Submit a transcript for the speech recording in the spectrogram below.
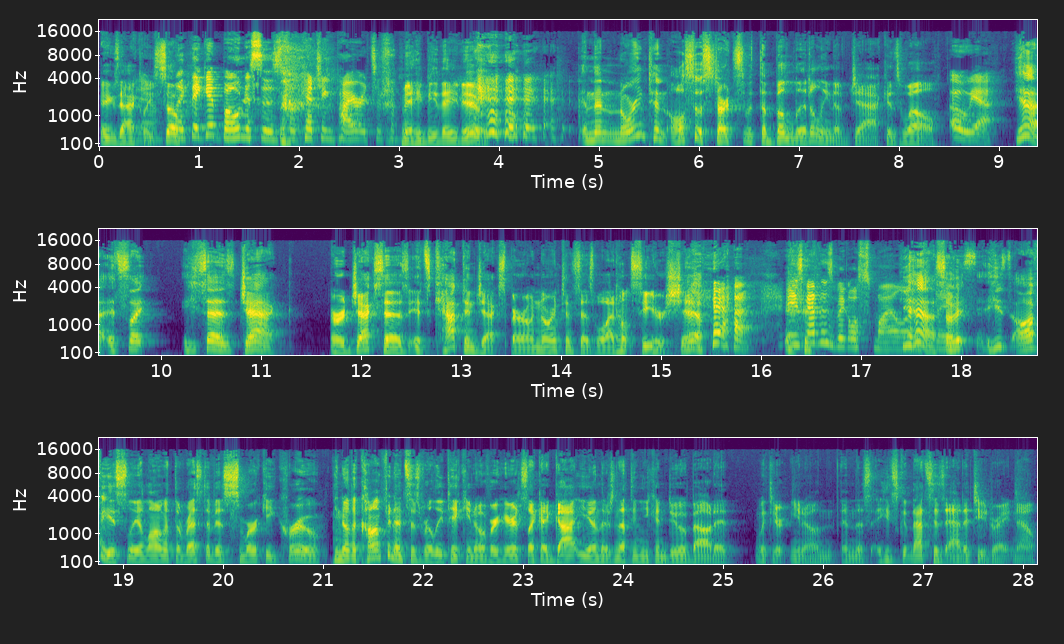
You exactly. know? So like they get bonuses for catching pirates or something. maybe they do. and then Norrington also starts with the belittling of Jack as well. Oh yeah, Yeah, it's like he says Jack, or Jack says it's Captain Jack Sparrow, and Norrington says, "Well, I don't see your ship." yeah. And he's got this big old smile. on Yeah, his so it- he's obviously, along with the rest of his smirky crew, you know, the confidence is really taking over here. It's like I got you, and there's nothing you can do about it with your, you know, in this. He's that's his attitude right now.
